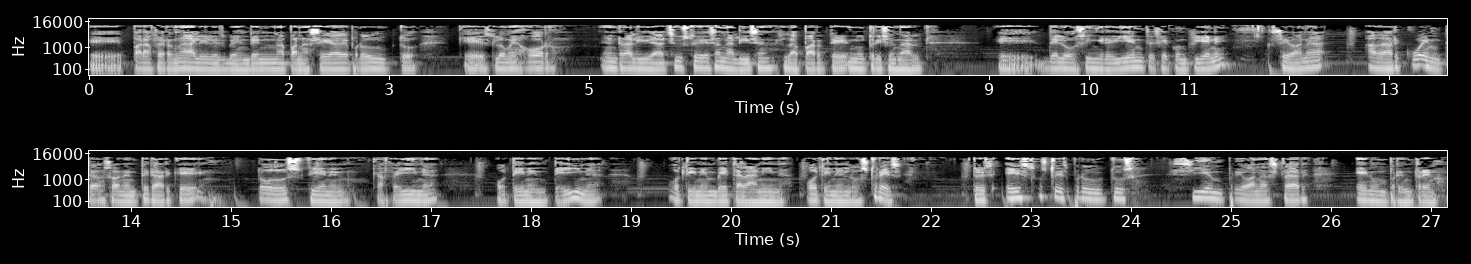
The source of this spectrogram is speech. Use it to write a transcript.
eh, parafernalia y les venden una panacea de producto que es lo mejor. En realidad, si ustedes analizan la parte nutricional, eh, de los ingredientes que contiene, se van a, dar cuenta, se van a enterar que todos tienen cafeína, o tienen teína, o tienen betalanina, o tienen los tres. Entonces, estos tres productos siempre van a estar en un preentreno,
